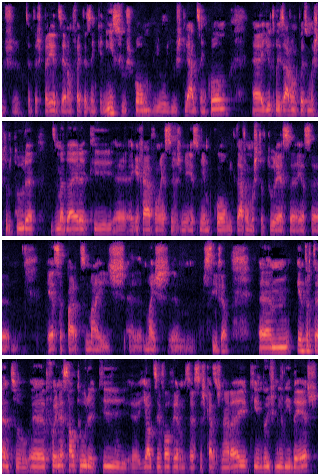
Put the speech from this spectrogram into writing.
os, portanto, as paredes eram feitas em caniço os colmo, e, o, e os telhados em colmo, uh, e utilizavam depois uma estrutura de madeira que uh, agarravam essas, esse mesmo colmo e que davam uma estrutura a essa, essa, essa parte mais, uh, mais um, possível. Um, entretanto, uh, foi nessa altura que, uh, e ao desenvolvermos essas casas na areia, que em 2010,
